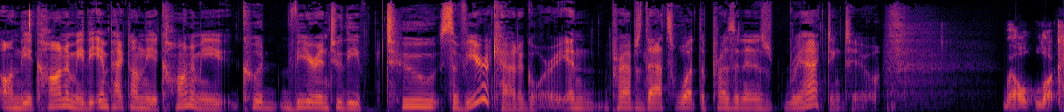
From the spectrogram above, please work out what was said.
on the economy, the impact on the economy could veer into the too severe category. And perhaps that's what the president is reacting to. Well, look,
